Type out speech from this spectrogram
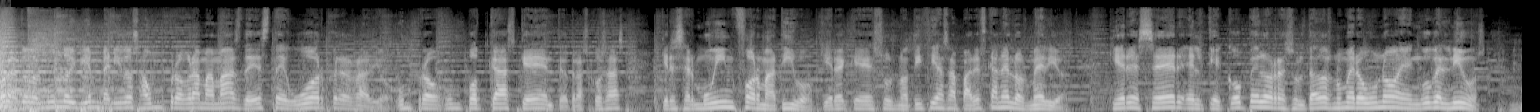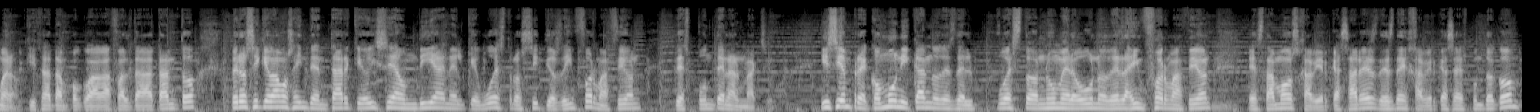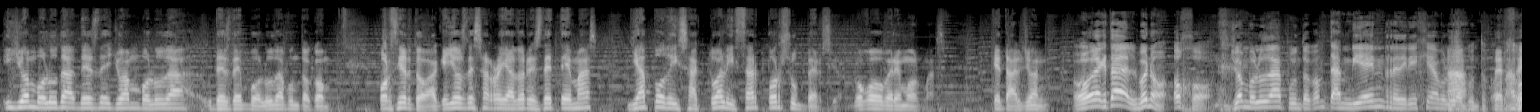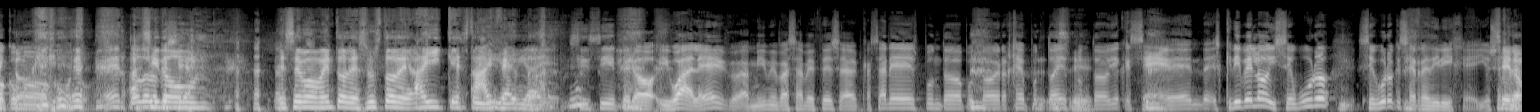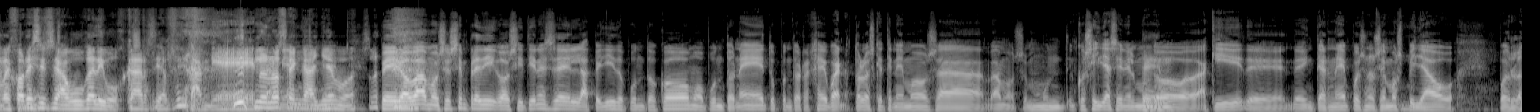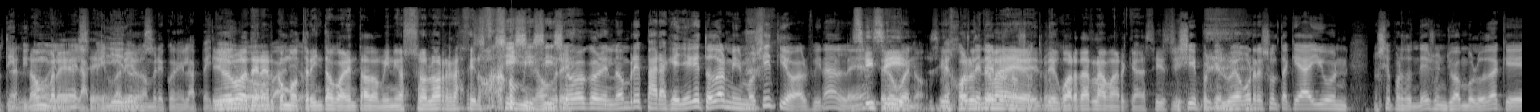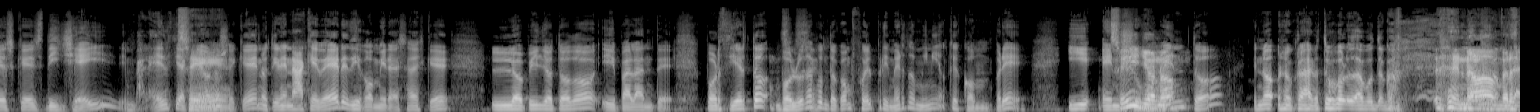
Hola a todo el mundo y bienvenidos a un programa más de este WordPress Radio, un, pro- un podcast que, entre otras cosas, quiere ser muy informativo, quiere que sus noticias aparezcan en los medios, quiere ser el que cope los resultados número uno en Google News. Bueno, quizá tampoco haga falta tanto, pero sí que vamos a intentar que hoy sea un día en el que vuestros sitios de información despunten al máximo. Y siempre comunicando desde el puesto número uno de la información, estamos Javier Casares desde javiercasares.com y Joan Boluda desde Joan Boluda desde boluda.com. Por cierto, aquellos desarrolladores de temas ya podéis actualizar por subversión. Luego veremos más. ¿Qué tal, Joan? Hola, ¿qué tal? Bueno, ojo, joanboluda.com también redirige a boluda.com. Ah. Hago como, como tú, ¿eh? Todo ha lo que sido sea. un- ese momento de susto de ¡ay, qué estoy Ay, ay, diciendo! ay. Sí, sí, pero igual, ¿eh? A mí me pasa a veces a casares.org.es. Sí. Yo qué sé, escríbelo y seguro, seguro que se redirige. Yo Sí, lo mejor es irse a Google y buscar, si al final. También. no nos engañemos. también. Pero vamos, yo siempre digo, si tienes el apellido.com o .net o .org, bueno, todos los que tenemos, vamos, cosillas en el mundo aquí de, de internet, pues nos hemos pillado pues lo típico, nombre, el, sí, apellido, el varios. nombre con el Yo apellido. debo tener como varios. 30 o 40 dominios solo relacionados Sí, con sí, mi sí, nombre. solo con el nombre para que llegue todo al mismo sitio al final, ¿eh? Sí, sí, Pero bueno, sí, mejor tenerlo de, nosotros. de ¿no? guardar la marca, sí, sí. Sí, sí, porque luego resulta que hay un, no sé por dónde es, un Joan Boluda que es que es DJ en Valencia, Sí. creo, no sé qué, no tiene nada que ver. Y digo, mira, ¿sabes qué? Lo pillo todo y pa'lante. Por cierto, boluda.com fue el primer dominio que compré. Y en Sí, su yo momento. No, no, claro, tú boluda.com. No, no, pero-.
